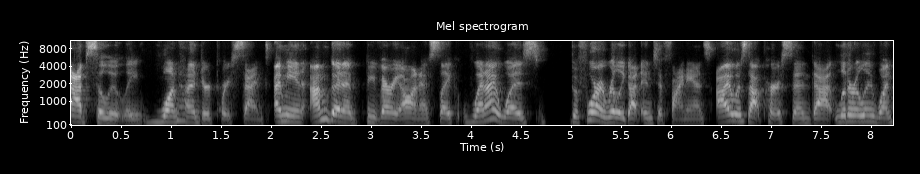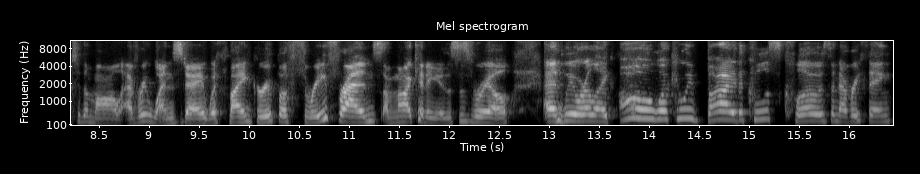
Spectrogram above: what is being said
Absolutely, 100%. I mean, I'm going to be very honest. Like when I was before I really got into finance, I was that person that literally went to the mall every Wednesday with my group of three friends. I'm not kidding you, this is real. And we were like, oh, what can we buy? The coolest clothes and everything.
